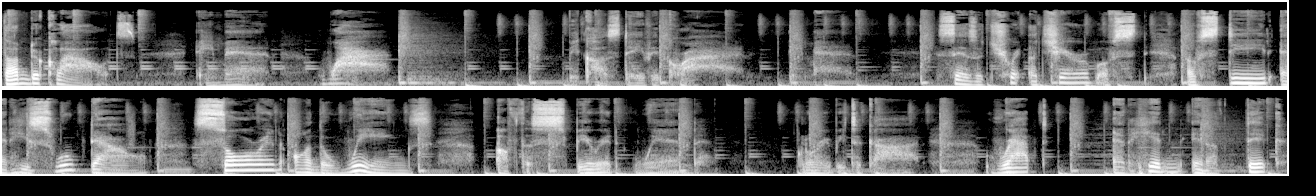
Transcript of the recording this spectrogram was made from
thunder clouds. Amen. Why? Because David cried. Amen. It says a, a cherub of, of steed, and he swooped down, soaring on the wings of the spirit wind. Glory be to God. Wrapped and hidden in a thick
